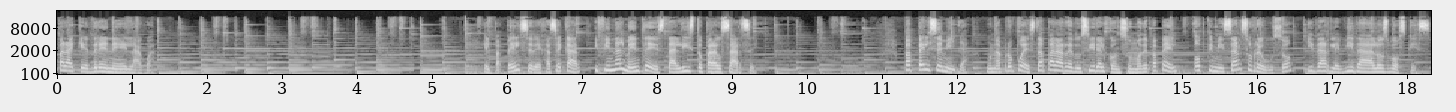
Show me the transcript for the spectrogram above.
para que drene el agua. El papel se deja secar y finalmente está listo para usarse. Papel semilla, una propuesta para reducir el consumo de papel, optimizar su reuso y darle vida a los bosques.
